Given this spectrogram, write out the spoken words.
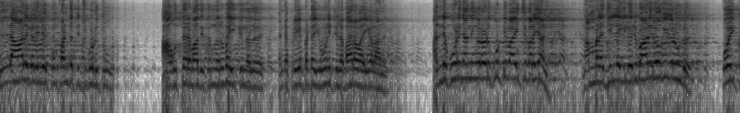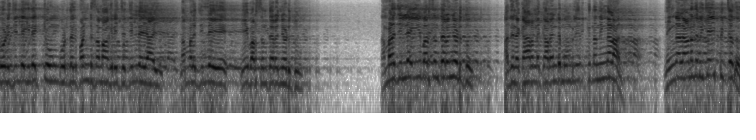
എല്ലാ ആളുകളിലേക്കും ഫണ്ട് എത്തിച്ചു കൊടുത്തു. ആ ഉത്തരവാദിത്വം നിർവഹിക്കുന്നത് എന്റെ പ്രിയപ്പെട്ട യൂണിറ്റിലെ ഭാരവാഹികളാണ്. അതിന്റെ കൂടെ ഞാൻ നിങ്ങളോട് കൂട്ടി വായിച്ച് പറയാൻ നമ്മളെ ജില്ലയിൽ ഒരുപാട് രോഗികളുണ്ട്. കോഴിക്കോട് ജില്ലയിൽ ഏറ്റവും കൂടുതൽ ഫണ്ട് സമാഹരിച്ച ജില്ലയായി നമ്മളെ ജില്ലയെ ഈ വർഷം തെരഞ്ഞെടുത്തു. നമ്മളെ ജില്ല ഈ വർഷം തെരഞ്ഞെടുത്തു. അതിന് കാരണക്കാർ എന്റെ മുമ്പിൽ ഇരിക്കുന്ന നിങ്ങളാണ്. നിങ്ങളാണത് വിജയിപ്പിച്ചത്.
